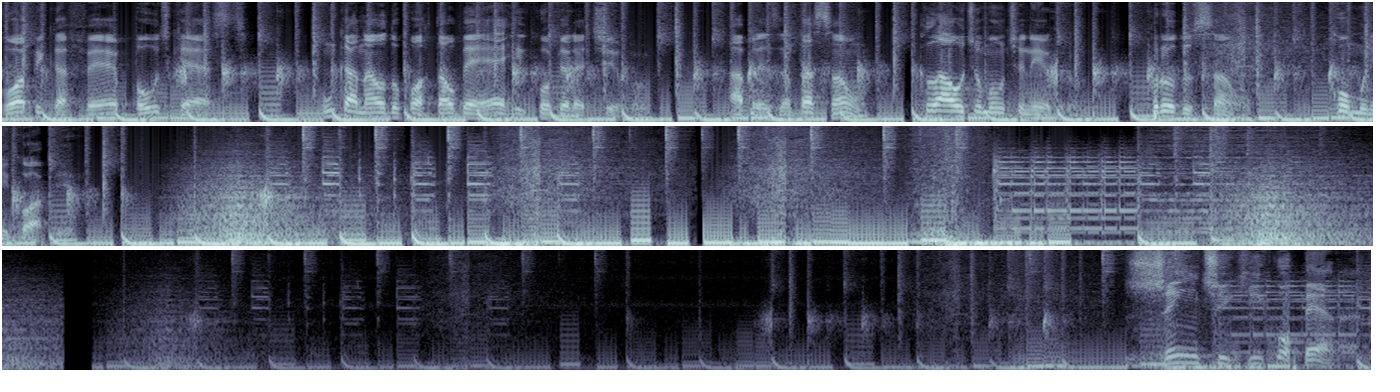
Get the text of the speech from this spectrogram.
Cop Café Podcast, um canal do portal BR Cooperativo. Apresentação: Cláudio Montenegro. Produção: Comunicop. Gente que coopera.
